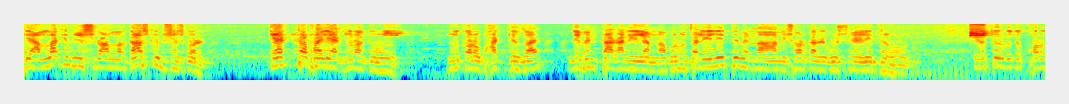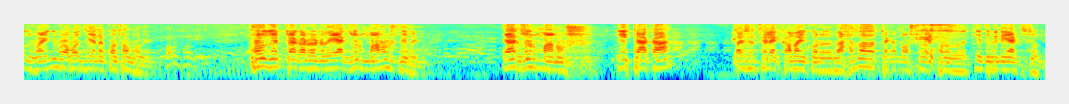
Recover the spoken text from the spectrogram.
যে আল্লাহকে বিশেষ করে, আল্লাহর গাছকে বিশেষ করেন। একটা ফাইলে একজন একজন যদি কারও ভাগ্যে যায় নেবেন, টাকা নিলাম না। বলবেন তাহলে এলিপ দেবেন? না, আমি সরকারের গোষ্ঠী এলিপ দেবো না। এটা তোর কিন্তু খরচ হয়নি বাবা যে না কথা বলেন। খরচের টাকাটা নেবে, একজন মানুষ দেবেন। একজন মানুষ, এই টাকা পয়সা ছেলে কামাই করে দেবে। হাজার হাজার টাকা নষ্ট করে খরচ হবে। কে দেবেন? একজন।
